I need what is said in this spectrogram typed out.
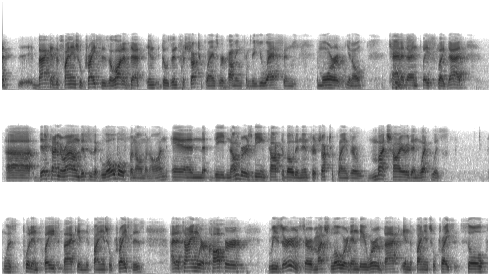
back at the financial crisis, a lot of those infrastructure plans were coming from the U.S. and more you know, Canada and places like that. Uh, this time around, this is a global phenomenon, and the numbers being talked about in infrastructure plans are much higher than what was put in place back in the financial crisis, at a time where copper reserves are much lower than they were back in the financial crisis. So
